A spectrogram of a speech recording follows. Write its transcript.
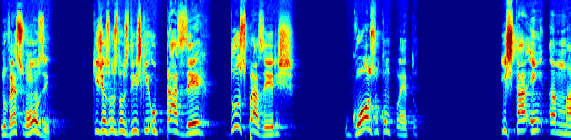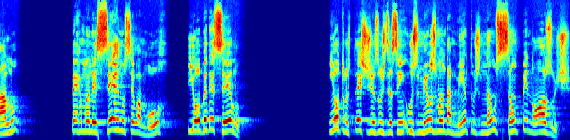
no verso 11, que Jesus nos diz que o prazer dos prazeres, o gozo completo, está em amá-lo, permanecer no seu amor e obedecê-lo. Em outros textos, Jesus diz assim: Os meus mandamentos não são penosos.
